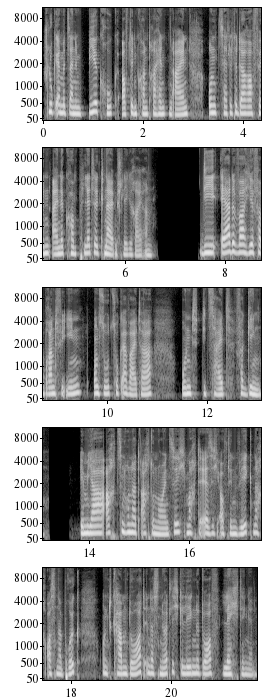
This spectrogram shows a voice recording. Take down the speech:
schlug er mit seinem Bierkrug auf den Kontrahenten ein und zettelte daraufhin eine komplette Kneipenschlägerei an. Die Erde war hier verbrannt für ihn und so zog er weiter und die Zeit verging. Im Jahr 1898 machte er sich auf den Weg nach Osnabrück und kam dort in das nördlich gelegene Dorf Lechtingen.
